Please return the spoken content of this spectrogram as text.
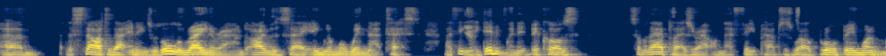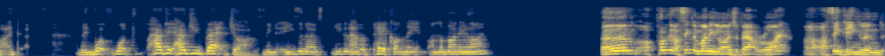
um, at the start of that innings with all the rain around, I would say England will win that test. I think yeah. they didn't win it because some of their players are out on their feet, perhaps as well. Broad being one of them. I, I mean, what what how do how do you bet, John? I mean, are you gonna you gonna have a pick on the on the money line? Um, I probably I think the money line's about right. I, I think England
